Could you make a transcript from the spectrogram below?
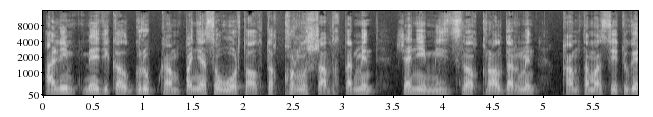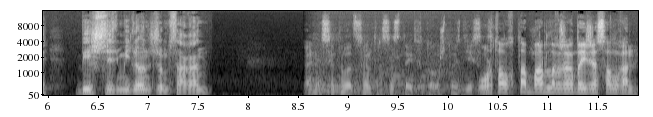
Олимп медикал групп компаниясы орталықты құрылыс жабдықтармен және медициналық құралдармен қамтамасыз етуге 500 миллион жұмсаған. Орталықта барлық жағдай жасалған.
